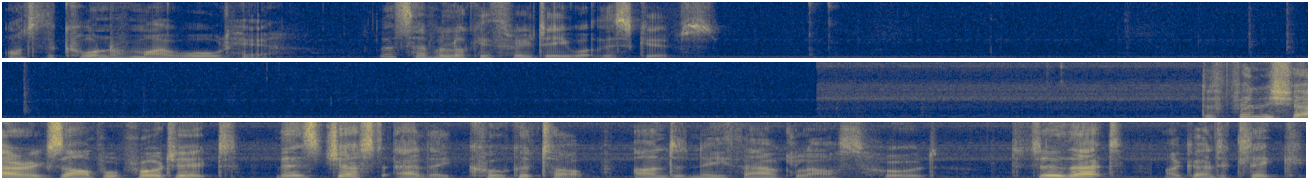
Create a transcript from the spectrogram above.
onto the corner of my wall here. Let's have a look in 3D what this gives. To finish our example project, let's just add a cooker top underneath our glass hood. To do that, I'm going to click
